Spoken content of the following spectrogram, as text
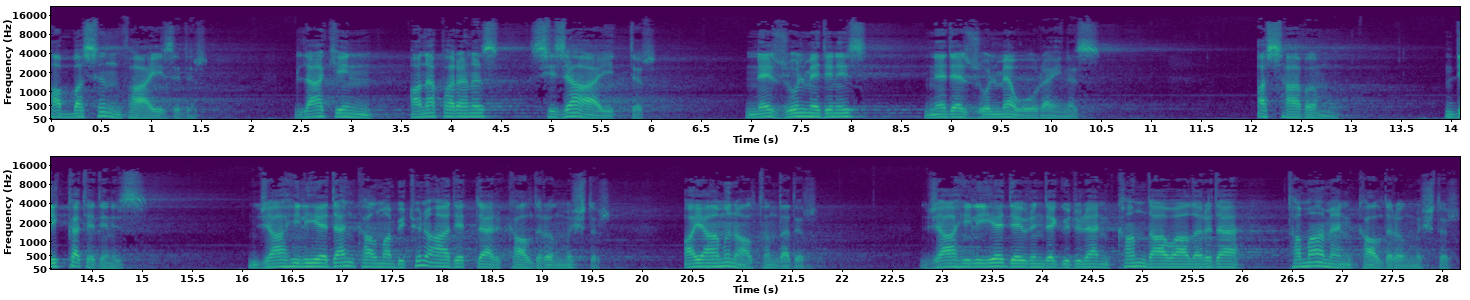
Abbas'ın faizidir. Lakin ana paranız size aittir. Ne zulmediniz ne de zulme uğrayınız. Ashabım, dikkat ediniz. Cahiliyeden kalma bütün adetler kaldırılmıştır. Ayağımın altındadır. Cahiliye devrinde güdülen kan davaları da tamamen kaldırılmıştır.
